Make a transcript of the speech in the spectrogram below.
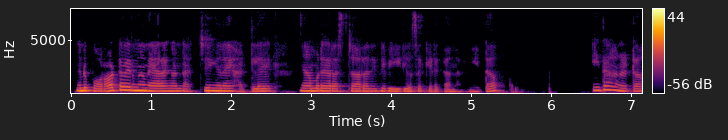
അങ്ങനെ പൊറോട്ട വരുന്ന നേരം കണ്ട് അച്ഛൻ ഇങ്ങനെ ഹട്ടിലെ നമ്മുടെ റെസ്റ്റോറന്റിന്റെ വീഡിയോസൊക്കെ എടുക്കാൻ തുടങ്ങി കേട്ടോ ഇതാണ് കേട്ടോ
